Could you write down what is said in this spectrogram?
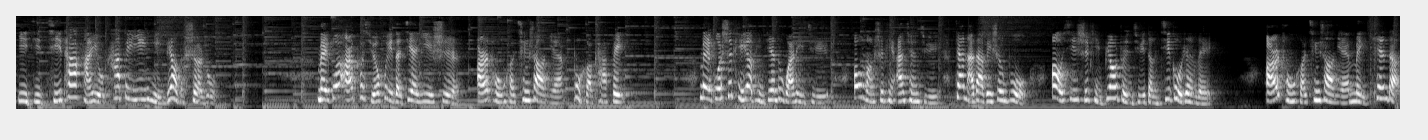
以及其他含有咖啡因饮料的摄入。美国儿科学会的建议是，儿童和青少年不喝咖啡。美国食品药品监督管理局、欧盟食品安全局、加拿大卫生部、澳新食品标准局等机构认为，儿童和青少年每天的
